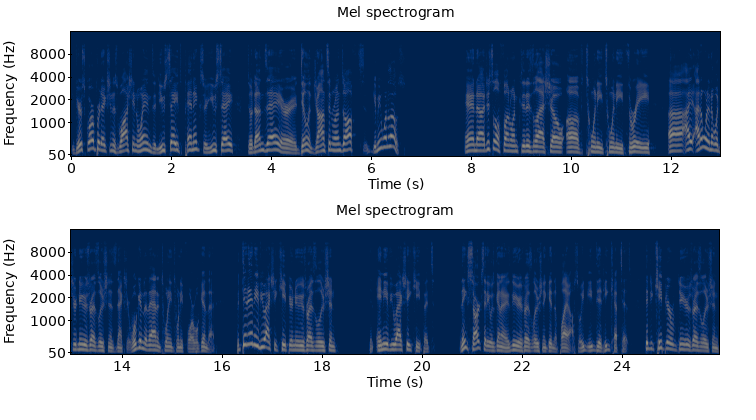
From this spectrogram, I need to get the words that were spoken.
if your score prediction is Washington wins and you say it's Penix or you say it's or Dillon Johnson runs off, give me one of those. And uh, just a little fun one because it is the last show of 2023. Uh, I, I don't want to know what your New Year's resolution is next year. We'll get into that in 2024. We'll get into that. But did any of you actually keep your New Year's resolution? Did any of you actually keep it? I think Sark said he was going to his New Year's resolution to get in the playoffs. So he, he did. He kept his. Did you keep your New Year's resolution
